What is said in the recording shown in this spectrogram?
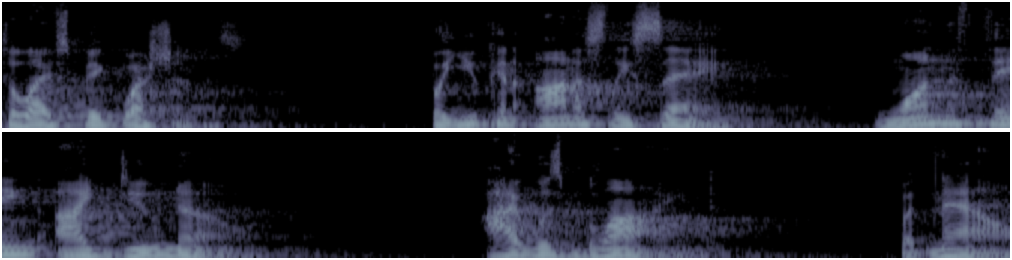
to life's big questions, but you can honestly say, one thing I do know I was blind, but now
